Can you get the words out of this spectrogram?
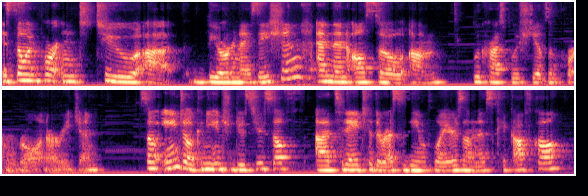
is so important to uh, the organization and then also um, Blue Cross Blue Shield's important role in our region. So Angel, can you introduce yourself uh, today to the rest of the employers on this kickoff call?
